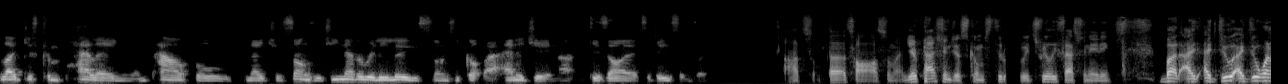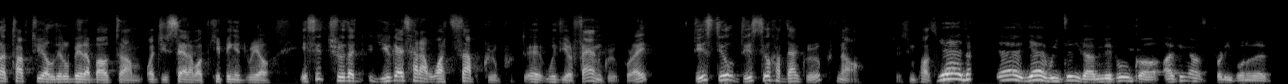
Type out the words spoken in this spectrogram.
like just compelling and powerful nature of songs, which you never really lose as long as you've got that energy and that desire to do something. Awesome. That's awesome, man. Your passion just comes through. It's really fascinating. But I, I do I do want to talk to you a little bit about um, what you said about keeping it real. Is it true that you guys had a WhatsApp group uh, with your fan group, right? Do you still do you still have that group? No, it's impossible. Yeah, no, yeah, yeah, we do. I mean, they've all got. I think that's probably one of the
